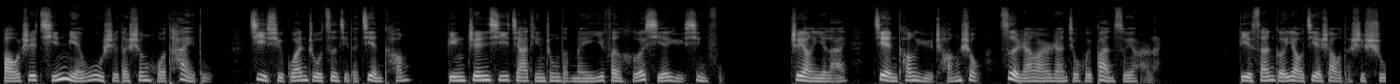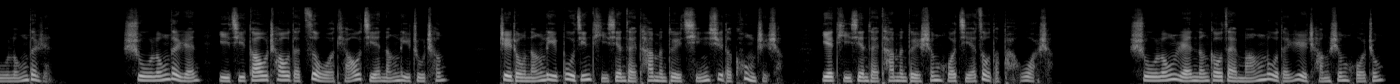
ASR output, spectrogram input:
保持勤勉务实的生活态度，继续关注自己的健康，并珍惜家庭中的每一份和谐与幸福。这样一来，健康与长寿自然而然就会伴随而来。第三个要介绍的是属龙的人。属龙的人以其高超的自我调节能力著称。这种能力不仅体现在他们对情绪的控制上，也体现在他们对生活节奏的把握上。属龙人能够在忙碌的日常生活中，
